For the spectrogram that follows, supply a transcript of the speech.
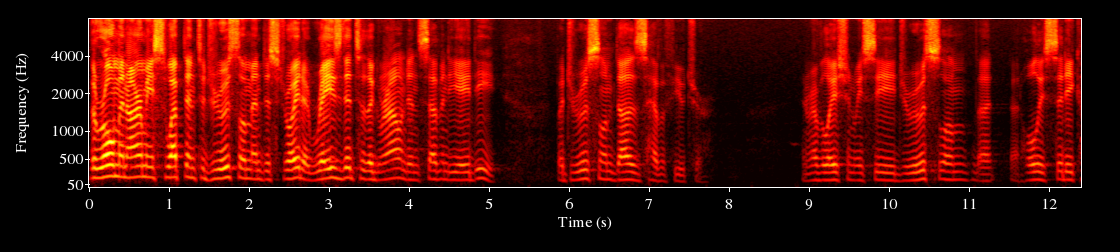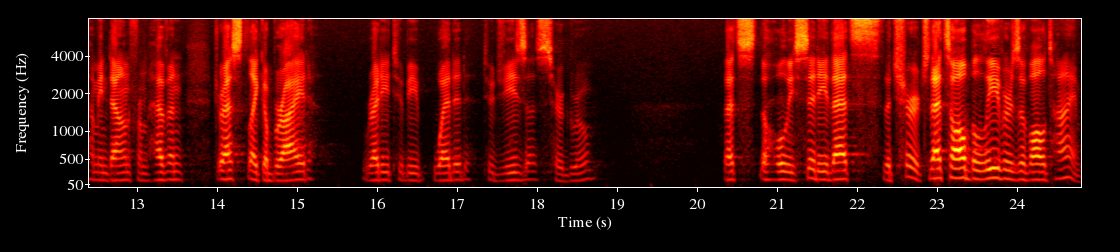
the Roman army swept into Jerusalem and destroyed it, razed it to the ground in 70 AD. But Jerusalem does have a future. In Revelation, we see Jerusalem, that, that holy city, coming down from heaven, dressed like a bride, ready to be wedded to Jesus, her groom. That's the holy city. That's the church. That's all believers of all time.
